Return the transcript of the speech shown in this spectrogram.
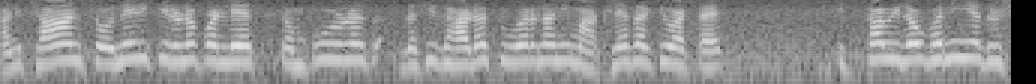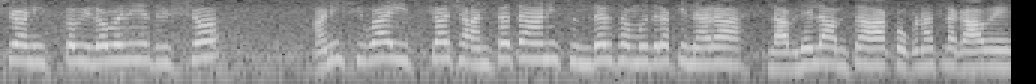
आणि छान सोनेरी किरणं पडली आहेत संपूर्ण जशी झाडं सुवर्णाने माखल्यासारखी वाटत आहेत इतका विलोभनीय दृश्य आणि इतकं विलोभनीय दृश्य. आणि शिवाय इतका शांतता आणि सुंदर समुद्र किनारा लाभलेला आमचा हा कोकणातला गाव आहे.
